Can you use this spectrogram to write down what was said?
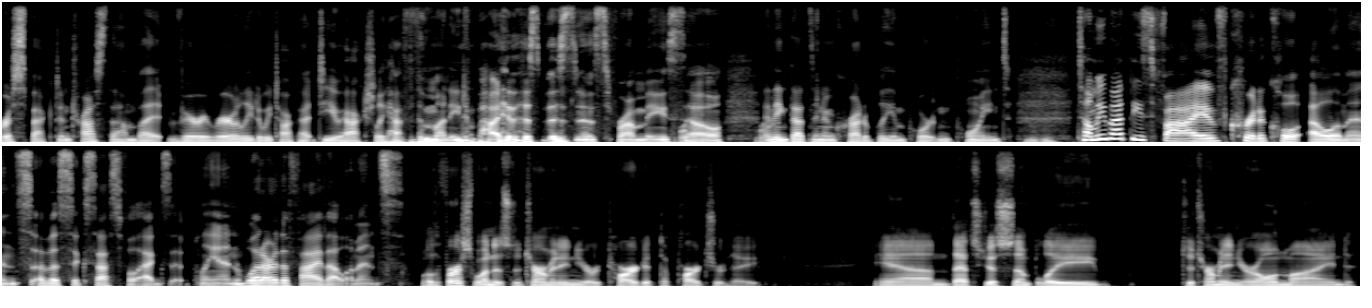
respect and trust them? But very rarely do we talk about do you actually have the money to buy this business from me? So right, right. I think that's an incredibly important point. Mm-hmm. Tell me about these five critical elements of a successful exit plan. What are the five elements? Well, the first one is determining your target departure date. And that's just simply determining in your own mind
